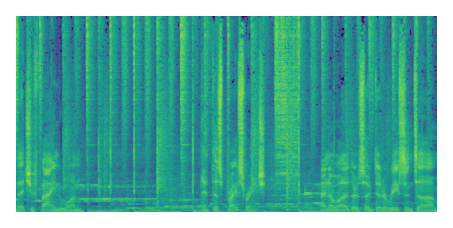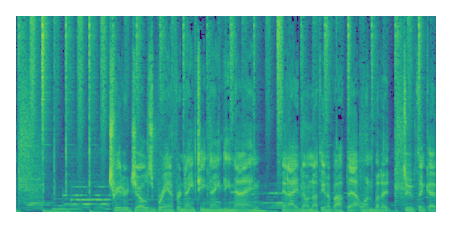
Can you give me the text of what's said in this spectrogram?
that you find one at this price range. I know uh, there's I did a recent um, Trader Joe's brand for 19.99, and I know nothing about that one, but I do think I,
